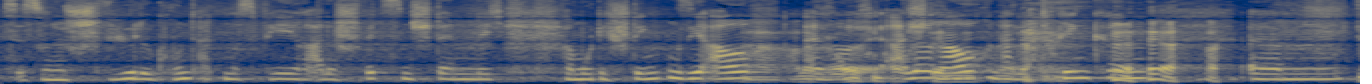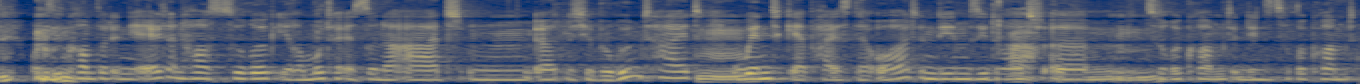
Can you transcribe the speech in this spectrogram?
Es ist so eine schwüle Grundatmosphäre, alle schwitzen ständig. Vermutlich stinken sie auch. Ja, alle also rauchen auch alle ständig. rauchen, alle trinken. ähm, und sie kommt dort in ihr Elternhaus zurück. Ihre Mutter ist so eine Art ähm, örtliche Berühmtheit. Windgap heißt der Ort, in dem sie dort Mhm. Ah, ähm, zurückkommt, in den sie zurückkommt.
